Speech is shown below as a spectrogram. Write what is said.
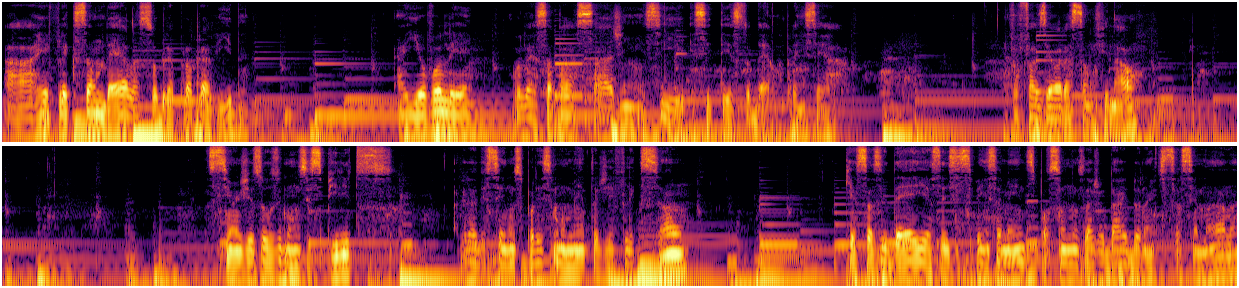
A reflexão dela sobre a própria vida. Aí eu vou ler, vou ler essa passagem, esse, esse texto dela para encerrar. vou fazer a oração final. Senhor Jesus e bons espíritos, agradecemos por esse momento de reflexão, que essas ideias, esses pensamentos possam nos ajudar durante essa semana.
